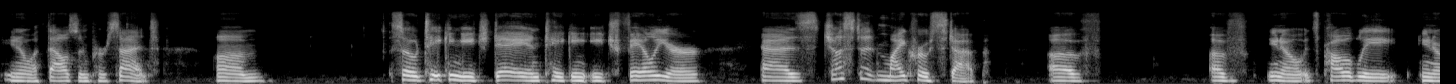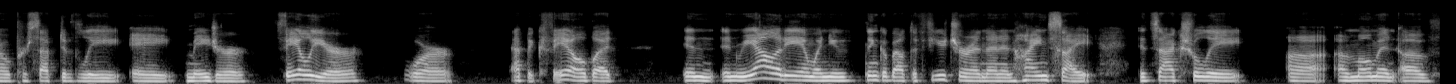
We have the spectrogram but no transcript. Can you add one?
you know a thousand percent. Um, so taking each day and taking each failure as just a micro step of of you know it's probably you know perceptively a major failure or epic fail but in in reality and when you think about the future and then in hindsight it's actually uh, a moment of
